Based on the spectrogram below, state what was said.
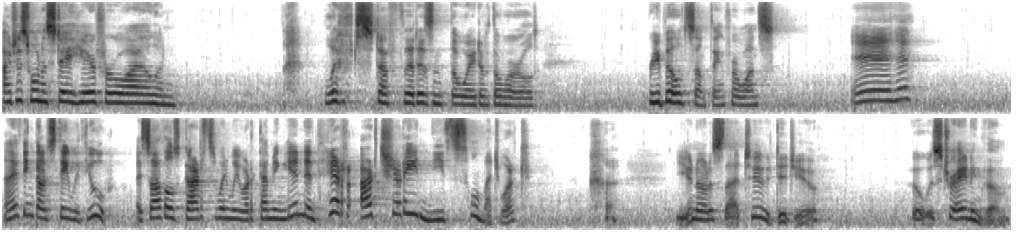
I just want to stay here for a while and. lift stuff that isn't the weight of the world. Rebuild something for once. Uh huh. I think I'll stay with you. I saw those guards when we were coming in, and their archery needs so much work. You noticed that too, did you? Who was training them?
